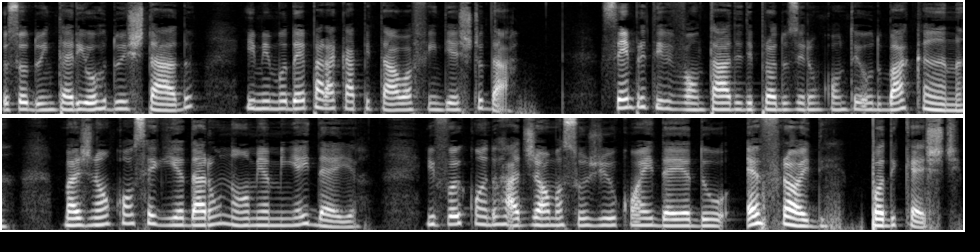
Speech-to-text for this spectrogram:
Eu sou do interior do estado e me mudei para a capital a fim de estudar. Sempre tive vontade de produzir um conteúdo bacana, mas não conseguia dar um nome à minha ideia. E foi quando Radjalma surgiu com a ideia do É Freud podcast.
